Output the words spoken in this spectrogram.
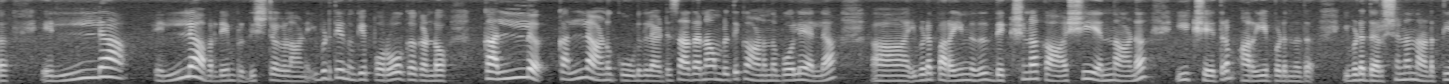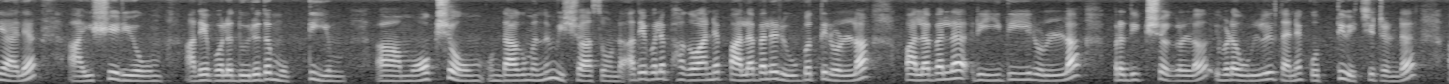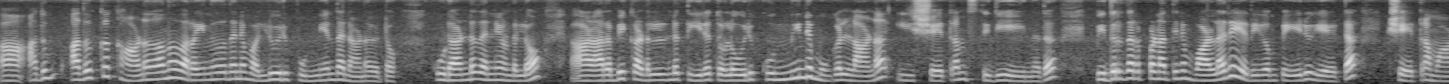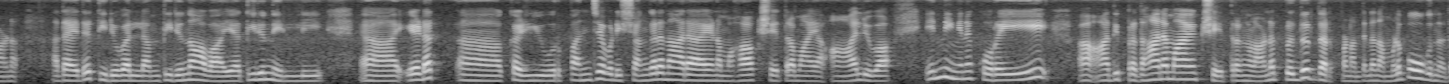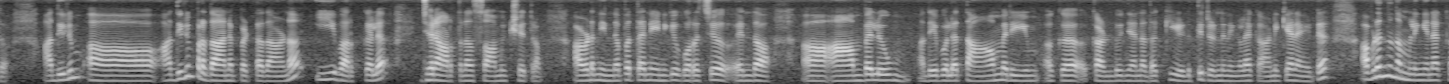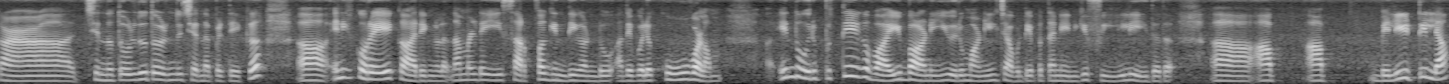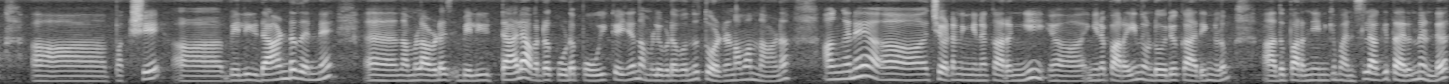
എല്ലാ എല്ലാവരുടെയും പ്രതിഷ്ഠകളാണ്. ഇവിടുത്തെ നോക്കിയ പുറമൊക്കെ കണ്ടോ? കല്ല് കല്ലാണ് കൂടുതലായിട്ട്. സാധാരണ അമ്പലത്തിൽ കാണുന്ന പോലെയല്ല ഇവിടെ പറയുന്നത് ദക്ഷിണ കാശി എന്നാണ് ഈ ക്ഷേത്രം അറിയപ്പെടുന്നത്. ഇവിടെ ദർശനം നടത്തിയാൽ ഐശ്വര്യവും അതേപോലെ ദുരിതമുക്തിയും മോക്ഷവും ഉണ്ടാകുമെന്നും വിശ്വാസമുണ്ട്. അതേപോലെ ഭഗവാന്റെ പല പല രൂപത്തിലുള്ള പല പല രീതിയിലുള്ള പ്രതീക്ഷകൾ ഇവിടെ ഉള്ളിൽ തന്നെ കൊത്തി വെച്ചിട്ടുണ്ട് അതും അതൊക്കെ കാണുക എന്ന് പറയുന്നത് തന്നെ വലിയൊരു പുണ്യം തന്നെയാണ് കേട്ടോ. കൂടാണ്ട് തന്നെയുണ്ടല്ലോ അറബിക്കടലിന്റെ തീരത്തുള്ള ഒരു കുന്നിന്റെ മുകളിലാണ് ഈ ക്ഷേത്രം സ്ഥിതി ചെയ്യുന്നത്. പിതൃതർപ്പണത്തിന് വളരെയധികം പേരുകേട്ട ക്ഷേത്രമാണ്. അതായത് തിരുവല്ലം തിരുനാവായ തിരുനെല്ലി എട കഴിയൂർ പഞ്ചവടി ശങ്കരനാരായണ മഹാക്ഷേത്രമായ ആലുവ എന്നിങ്ങനെ കുറേ അതിപ്രധാനമായ ക്ഷേത്രങ്ങളാണ് പിതൃതർപ്പണത്തിന് നമ്മൾ പോകുന്നത്. അതിലും അതിലും പ്രധാനപ്പെട്ടതാണ് ഈ വർക്കല ജനാർദ്ദന സ്വാമി ക്ഷേത്രം. അവിടെ നിന്നപ്പോൾ തന്നെ എനിക്ക് കുറച്ച് എന്താ ആമ്പലവും അതേപോലെ താമരയും ഒക്കെ കണ്ടു. ഞാൻ അതൊക്കെ എടുത്തിട്ടുണ്ട് നിങ്ങളെ കാണിക്കാനായിട്ട്. അവിടെ നിന്ന് നമ്മളിങ്ങനെ ചെന്ന് തൊഴുതു തൊഴുതു ചെന്നപ്പോഴത്തേക്ക് എനിക്ക് കുറേ കാര്യങ്ങൾ. നമ്മളുടെ ഈ സർപ്പഗിന്തി കണ്ടു അതേപോലെ കൂവളം. എന്തോ ഒരു പ്രത്യേക വൈബാണ് ഈ ഒരു മണ്ണിൽ ചവിട്ടിയപ്പോൾ തന്നെ എനിക്ക് ഫീൽ ചെയ്തത്. ആ ബലിയിട്ടില്ല. പക്ഷേ ബലിയിടാണ്ട് തന്നെ നമ്മളവിടെ ബലിയിട്ടാൽ അവരുടെ കൂടെ പോയി കഴിഞ്ഞാൽ നമ്മളിവിടെ വന്ന് തൊഴണമെന്നാണ്. അങ്ങനെ ചേട്ടൻ ഇങ്ങനെ കറങ്ങി ഇങ്ങനെ പറയുന്നുണ്ട് ഓരോ കാര്യങ്ങളും. അത് പറഞ്ഞ് എനിക്ക് മനസ്സിലാക്കി തരുന്നുണ്ട്.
